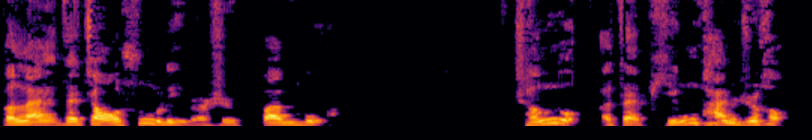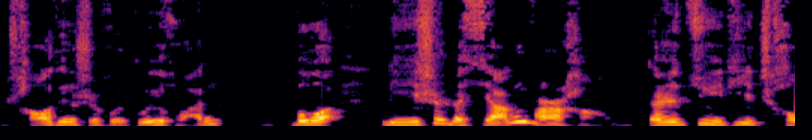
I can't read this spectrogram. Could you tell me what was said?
本来在诏书里边是颁布承诺，呃，在平叛之后，朝廷是会归还的。不过李氏的想法好。但是具体筹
